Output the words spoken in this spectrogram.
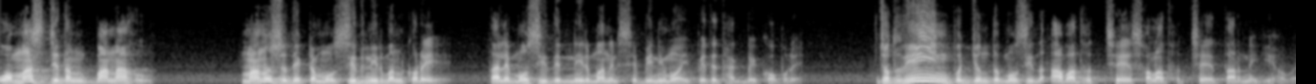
ও মাসজেদান বানাহু। মানুষ যদি একটা মসজিদ নির্মাণ করে তাহলে মসজিদের নির্মাণের সে বিনিময় পেতে থাকবে কবরে। যতদিন পর্যন্ত মসজিদ আবাদ হচ্ছে, সলাৎ হচ্ছে, তার নেকি হবে।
